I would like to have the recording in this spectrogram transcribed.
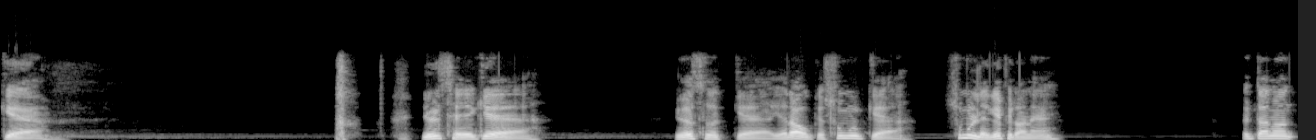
개, 열세 개, 여섯 개, 열아홉 개, 스물 개, 스물네 개 필요하네. 일단은,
